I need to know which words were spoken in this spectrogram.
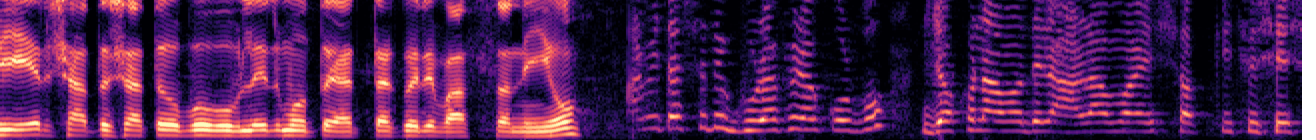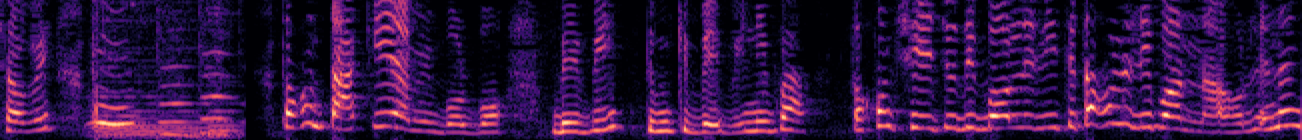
বিয়ের সাথে সাথে অপু বুবলির মতো একটা করে বাচ্চা নিও। আমি তার সাথে ঘোরাফেরা করব যখন আমাদের আরামায়ের সবকিছু শেষ হবে। তাকেই আমি বলব, বেবি, তুমি কি বেবি নিবা? তখন সে যদি বলে, নিতে তাহলে নিবা না, হলে নাই।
